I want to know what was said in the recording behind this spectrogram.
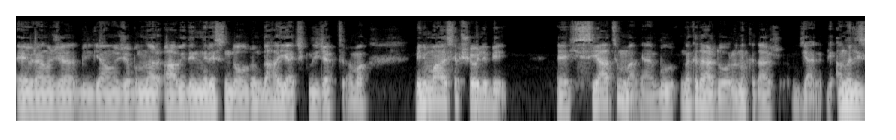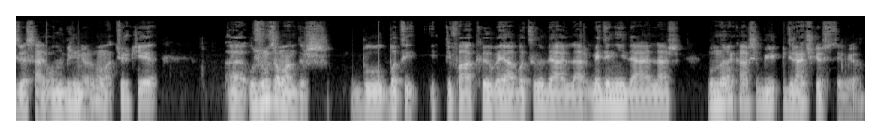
Evren Hoca, Bilgehan Hoca bunlar ABD'nin neresinde olduğunu daha iyi açıklayacaktır ama benim maalesef şöyle bir e, hissiyatım var. Yani bu ne kadar doğru, ne kadar yani bir analiz vesaire onu bilmiyorum ama Türkiye e, uzun zamandır bu Batı ittifakı veya batılı değerler, medeni değerler bunlara karşı büyük bir direnç gösteriyor.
